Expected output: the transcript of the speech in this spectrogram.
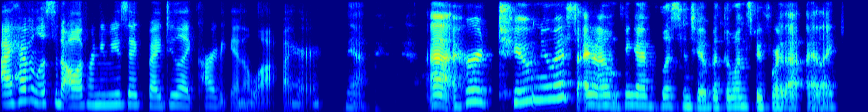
I haven't listened to all of her new music, but I do like Cardigan a lot by her. Yeah. Uh, her two newest, I don't think I've listened to, but the ones before that I liked.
